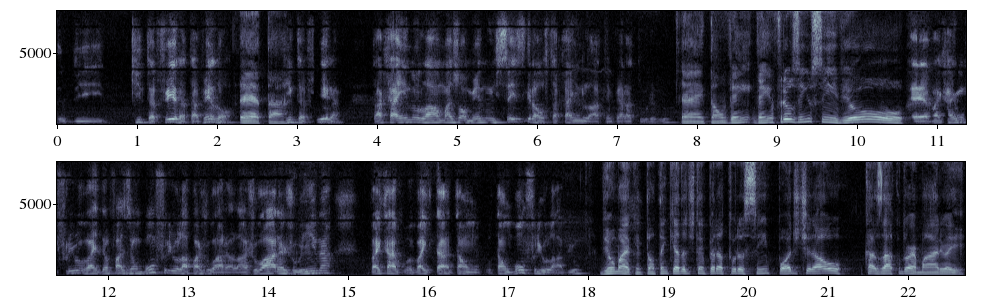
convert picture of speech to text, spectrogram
de, de quinta-feira, tá vendo? Ó? É, tá. Quinta-feira, tá caindo lá mais ou menos uns 6 graus, tá caindo lá a temperatura, viu? É, então vem, vem o friozinho sim, viu? É, vai cair um frio, vai fazer um bom frio lá para Juara, lá. Juara, Juína, vai vai tá, tá, um, tá um bom frio lá, viu? Viu, Maicon? Então tem queda de temperatura sim, pode tirar o casaco do armário aí.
